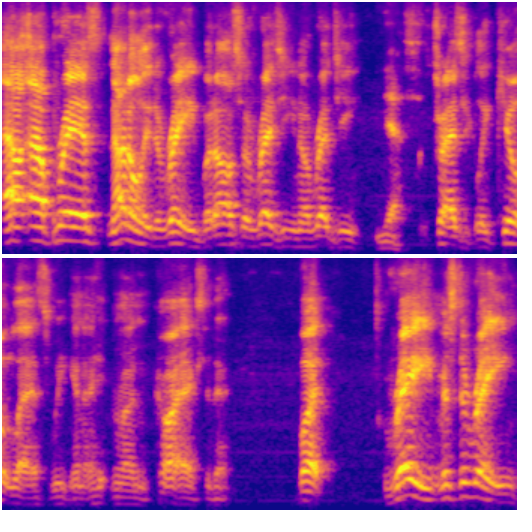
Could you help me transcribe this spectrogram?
our, our prayers, not only to Ray, but also Reggie. You know, Reggie yes, was tragically killed last week in a hit and run car accident. But Ray, Mr. Ray,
